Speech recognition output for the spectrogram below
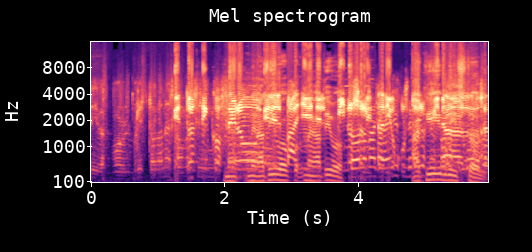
Liverpool, Bristol, en En 250 Ne- en el negativo, valle, negativo. en el pino solitario justo Aquí Bristol.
